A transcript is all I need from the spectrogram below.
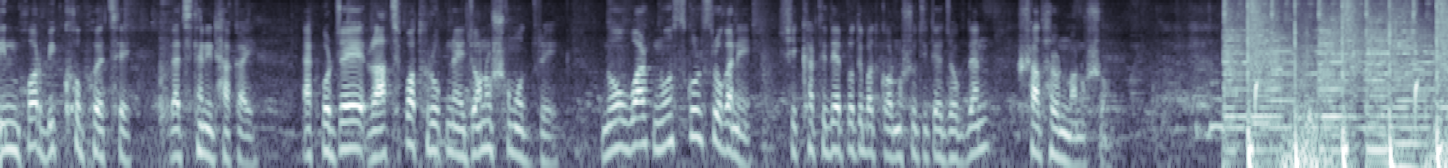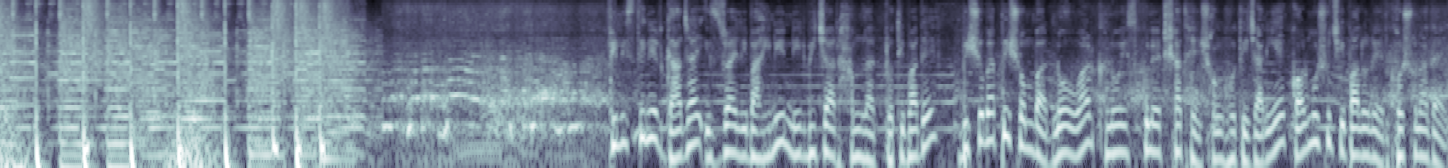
দিনভর বিক্ষোভ হয়েছে রাজধানী ঢাকায়। এক পর্যায়ে রাজপথ রূপ নেয় জনসমুদ্রে। নো ওয়ার্ক, নো স্কুল স্লোগানে শিক্ষার্থীদের প্রতিবাদ কর্মসূচিতে যোগ দেন সাধারণ মানুষও। ফিলিস্তিনের গাজায় ইসরায়েলি বাহিনীর নির্বিচার হামলার প্রতিবাদে বিশ্বব্যাপী সোমবার নো ওয়ার্ক, নো স্কুলের সাথে সংহতি জানিয়ে কর্মসূচি পালনের ঘোষণা দেয়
